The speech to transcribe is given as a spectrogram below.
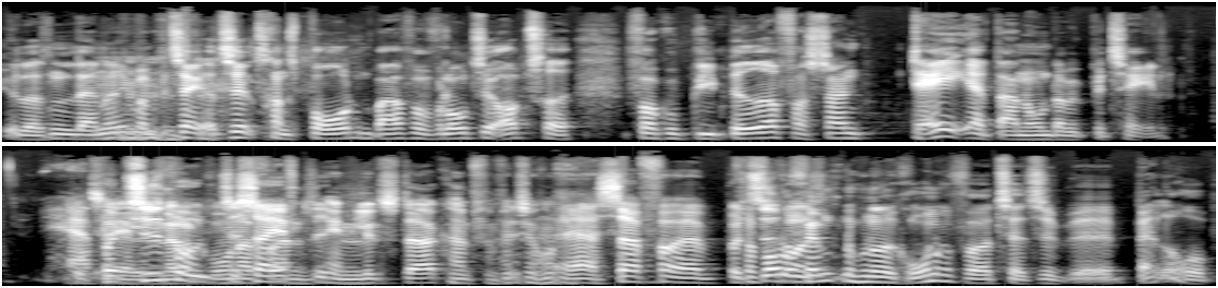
eller sådan noget andet. Man betaler til transporten bare for at få lov til at optræde, for at kunne blive bedre for sådan en dag, at der er nogen, der vil betale. Ja, på et tidspunkt, 0 så, efter... en, en lidt større konfirmation. Ja, så, for, på Så får du tidspunkt, 1.500 kroner for at tage til øh, Ballerup.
